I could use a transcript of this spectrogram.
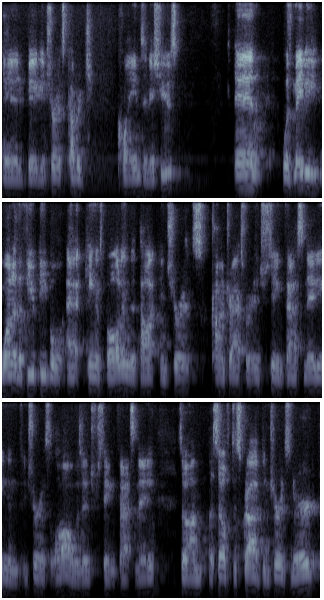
and big insurance coverage claims and issues, and was maybe one of the few people at King and Spalding that thought insurance contracts were interesting, fascinating, and insurance law was interesting, fascinating. So I'm a self-described insurance nerd.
